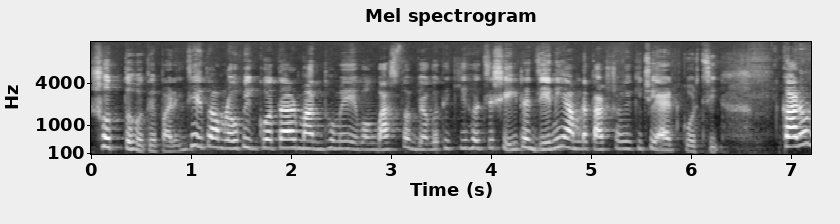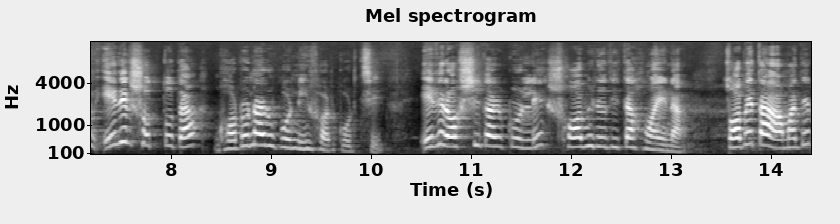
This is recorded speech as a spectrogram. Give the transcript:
সত্য হতে পারে। যেহেতু আমরা অভিজ্ঞতার মাধ্যমে এবং বাস্তব জগতে কি হচ্ছে সেইটা জেনে আমরা তার সঙ্গে কিছু অ্যাড করছি। কারণ এদের সত্যতা ঘটনার উপর নির্ভর করছে। এদের অস্বীকার করলে স্ববিরোধিতা হয় না। তবে তা আমাদের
